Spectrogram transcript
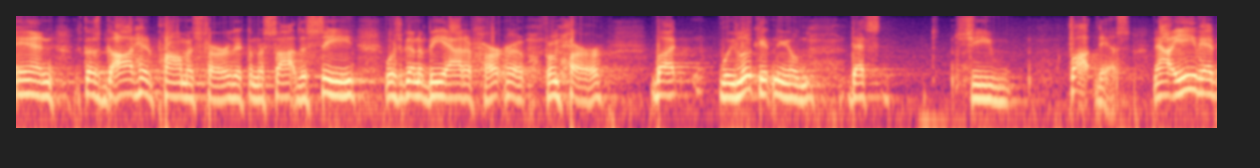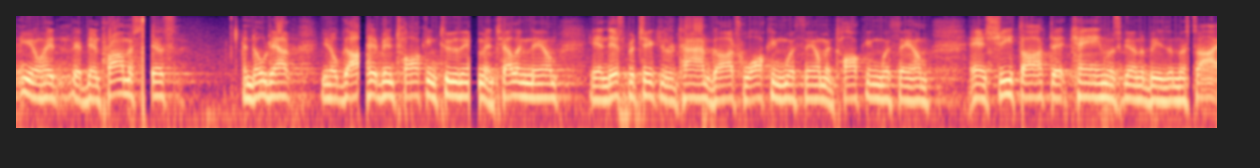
And because God had promised her that the Messiah, the seed was going to be out of her, from her. But we look at, you know, that's, she thought this. Now, Eve had, you know, had, had been promised this. And no doubt, you know, God had been talking to them and telling them in this particular time, God's walking with them and talking with them. And she thought that Cain was going to be the Messiah.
